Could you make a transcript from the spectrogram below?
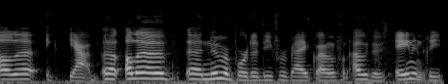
Alle, ik, ja, eh, alle eh, nummerborden die voorbij kwamen van auto's 1 en 3.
